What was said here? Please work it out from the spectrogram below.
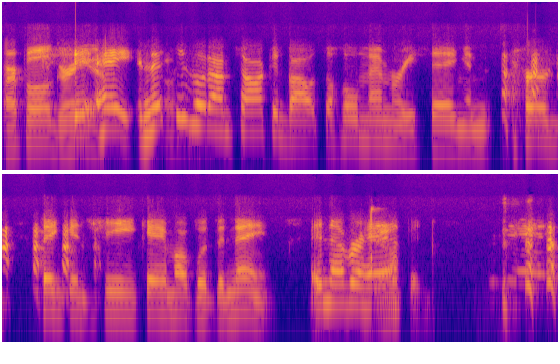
Purple, green. Hey, and this is what I'm talking about the whole memory thing and her thinking she came up with the name. It never happened. It did.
